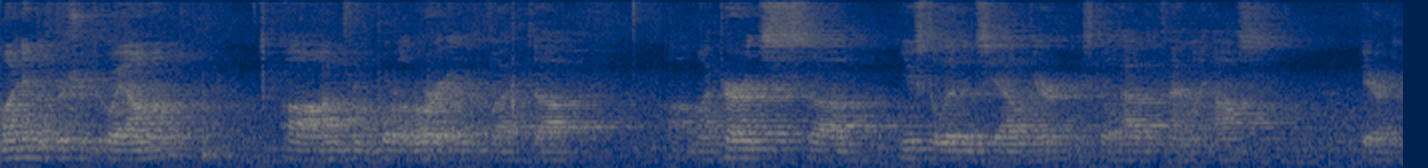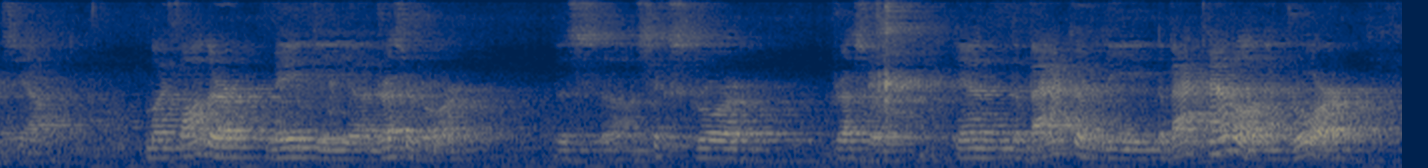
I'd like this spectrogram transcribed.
my name is Richard Koyama. Uh, I'm from Portland, Oregon, but uh, uh, my parents used to live in Seattle here. We still have a family house here in Seattle. My father made the dresser drawer, this uh, six drawer dresser, and the back of the, the back panel of that drawer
